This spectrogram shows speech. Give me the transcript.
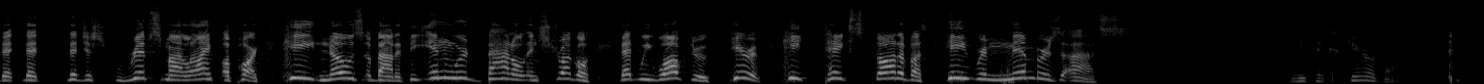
that, that, that just rips my life apart, He knows about it. The inward battle and struggle that we walk through, here, He takes thought of us, He remembers us, and He takes care of us.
